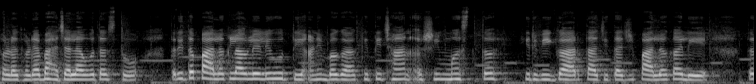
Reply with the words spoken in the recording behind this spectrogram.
थोड्या थोड्या भाज्या लावत असतो. तर इथं पालक लावलेली होती आणि बघा किती छान अशी मस्त हिरवीगार ताजी ताजी पालक आली आहे तर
